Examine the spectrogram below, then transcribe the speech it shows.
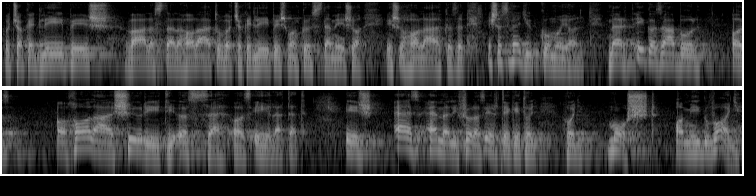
hogy csak egy lépés választ el a haláltól, vagy csak egy lépés van köztem és a, és a halál között. És ezt vegyük komolyan, mert igazából az, a halál sűríti össze az életet. És ez emeli föl az értékét, hogy, hogy most, amíg vagy,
